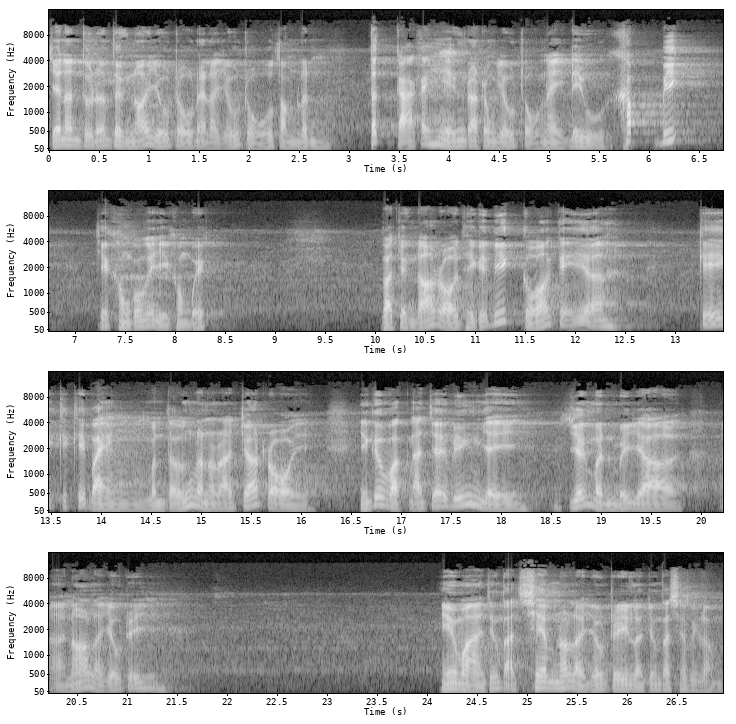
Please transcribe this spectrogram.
Cho nên tôi đã từng nói vũ trụ này là vũ trụ tâm linh. Tất cả cái hiện ra trong vũ trụ này đều khắp biết chứ không có cái gì không biết. Và chừng đó rồi thì cái biết của cái ờ, cái cái cái bàn mình tưởng là nó đã chết rồi. Những cái vật đã chế biến như vậy với mình bây giờ à, nó là vô tri. Nhưng mà chúng ta xem nó là vô tri là chúng ta sẽ bị lầm.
